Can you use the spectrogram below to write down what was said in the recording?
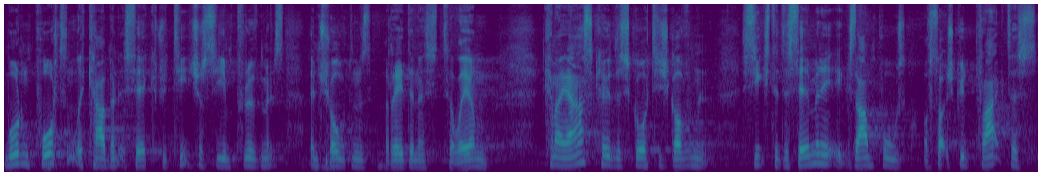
More importantly, Cabinet Secretary, teachers see improvements in children's readiness to learn. Can I ask how the Scottish Government seeks to disseminate examples of such good practice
